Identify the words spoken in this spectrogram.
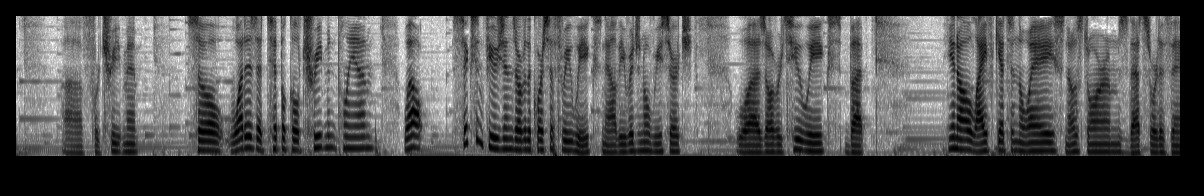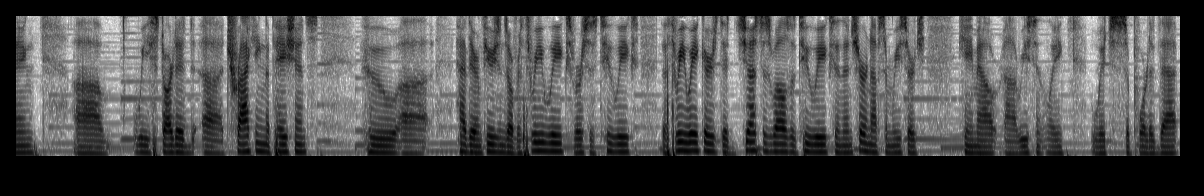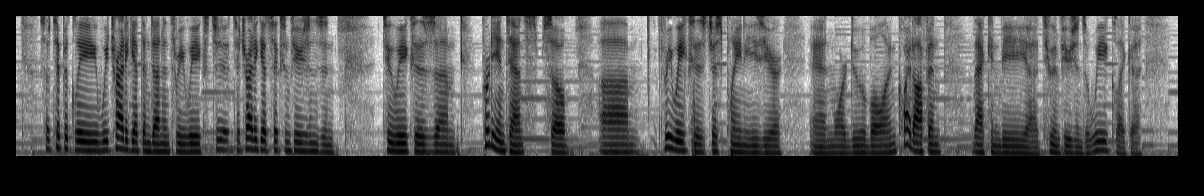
uh, for treatment. So, what is a typical treatment plan? Well, six infusions over the course of three weeks. Now, the original research was over two weeks, but you know, life gets in the way, snowstorms, that sort of thing. Uh, we started uh, tracking the patients who uh, had their infusions over three weeks versus two weeks. The three weekers did just as well as the two weeks, and then sure enough, some research came out uh, recently which supported that. So typically, we try to get them done in three weeks. To, to try to get six infusions in two weeks is um, pretty intense. So um, three weeks is just plain easier and more doable. And quite often, that can be uh, two infusions a week, like a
